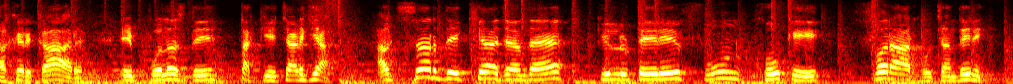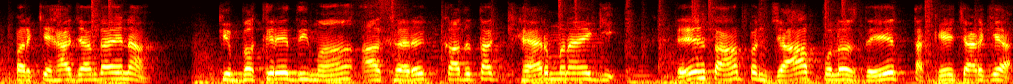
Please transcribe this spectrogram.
ਆਖਿਰਕਾਰ ਇਹ ਪੁਲਿਸ ਦੇ ਧੱਕੇ ਚੜ ਗਿਆ। ਅਕਸਰ ਦੇਖਿਆ ਜਾਂਦਾ ਹੈ ਕਿ ਲੁਟੇਰੇ ਫੋਨ ਖੋ ਕੇ ਫਰਾਰ ਹੋ ਜਾਂਦੇ ਨੇ। ਪਰ ਕਿਹਾ ਜਾਂਦਾ ਹੈ ਨਾ ਕਿ ਬੱਕਰੇ ਦੀ ਮਾਂ ਆਖਰ ਕਦ ਤੱਕ ਖੈਰ ਮਨਾਏਗੀ? ਇਹ ਤਾਂ ਪੰਜਾਬ ਪੁਲਿਸ ਦੇ ਧੱਕੇ ਚੜ ਗਿਆ।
